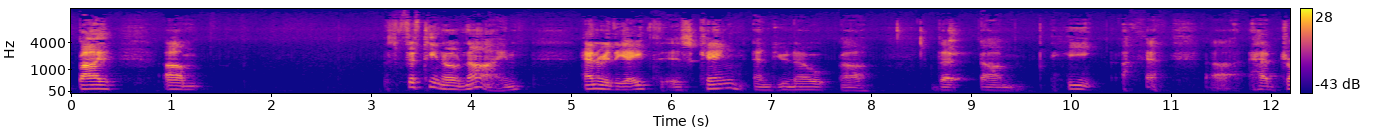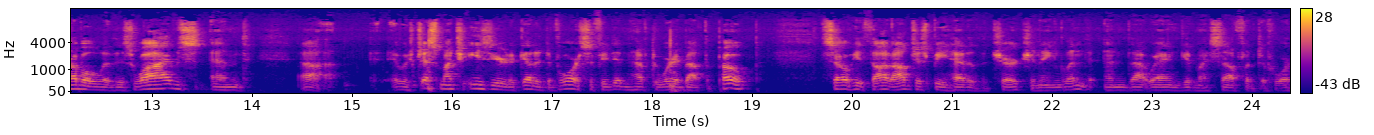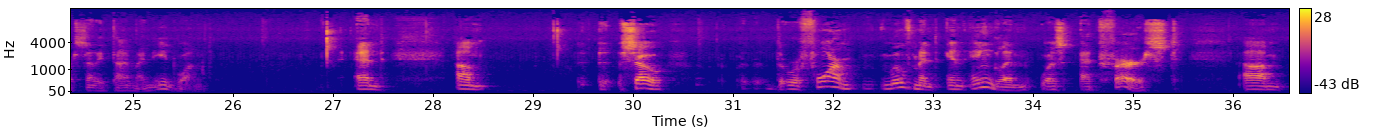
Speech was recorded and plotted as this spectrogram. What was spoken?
By um, 1509, Henry VIII is king, and you know uh, that um, he uh, had trouble with his wives, and uh, it was just much easier to get a divorce if he didn't have to worry about the Pope. So he thought, I'll just be head of the church in England, and that way I can give myself a divorce anytime I need one. And um, so the reform movement in England was at first um,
